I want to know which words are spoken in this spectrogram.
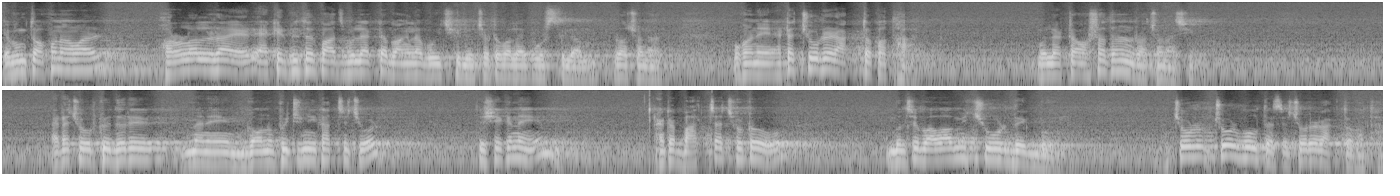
এবং তখন আমার হরলাল রায়ের একের ভিতর পাঁচ বলে একটা বাংলা বই ছিল, ছোটবেলায় পড়ছিলাম রচনার। ওখানে একটা চোরের আত্মকথা বলে একটা অসাধারণ রচনা ছিল। একটা চোরকে ধরে মানে গণপিটুনি খাচ্ছে চোর। তো সেখানে একটা বাচ্চা ছোট বলছে, বাবা, আমি চোর দেখব। চোর চোর বলতেছে, চোরের আত্মকথা।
